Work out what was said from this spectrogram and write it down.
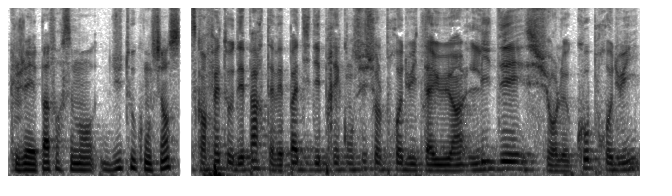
que j'avais pas forcément du tout conscience. Parce qu'en fait, au départ, tu n'avais pas d'idée préconçue sur le produit. Tu as eu l'idée sur le coproduit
